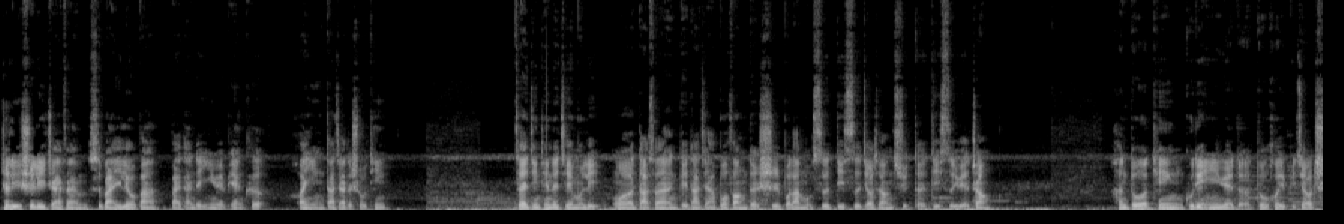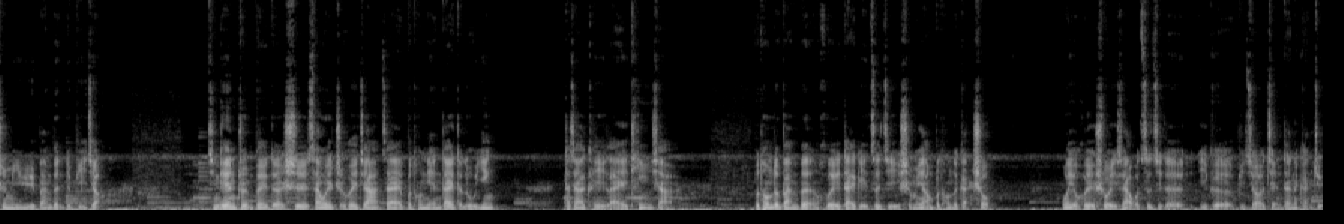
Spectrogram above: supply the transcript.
这里是荔枝 FM 四八一六八摆摊的音乐片刻，欢迎大家的收听。在今天的节目里，我打算给大家播放的是勃拉姆斯第四交响曲的第四乐章。很多听古典音乐的都会比较痴迷于版本的比较。今天准备的是三位指挥家在不同年代的录音，大家可以来听一下，不同的版本会带给自己什么样不同的感受。我也会说一下我自己的一个比较简单的感觉。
